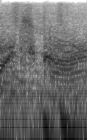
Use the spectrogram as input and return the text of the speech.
sports car.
